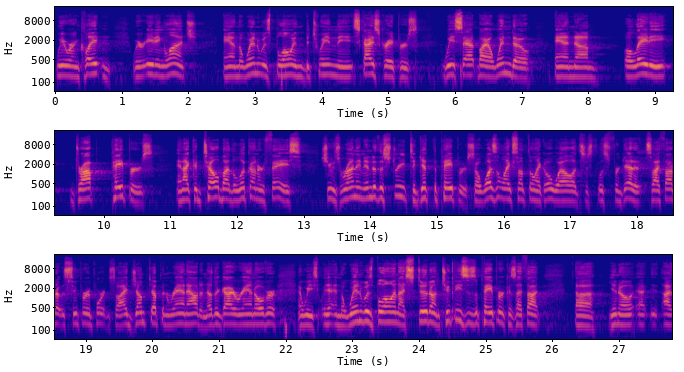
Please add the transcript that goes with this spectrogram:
We were in Clayton, we were eating lunch, and the wind was blowing between the skyscrapers. We sat by a window, and um, a lady dropped papers, and I could tell by the look on her face she was running into the street to get the papers. So it wasn't like something like, oh, well, it's just, let's forget it. So I thought it was super important. So I jumped up and ran out. Another guy ran over, and, we, and the wind was blowing. I stood on two pieces of paper because I thought, uh, you know, uh, I,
